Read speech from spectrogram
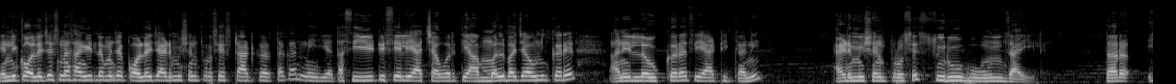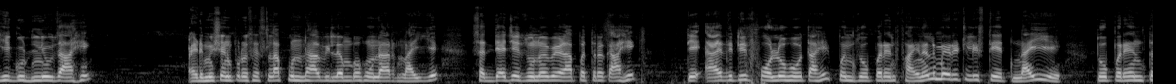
यांनी कॉलेजेसना सांगितलं म्हणजे कॉलेज ॲडमिशन प्रोसेस स्टार्ट करतं का नाही आता सी ई टी सेल याच्यावरती अंमलबजावणी करेल आणि लवकरच या ठिकाणी ॲडमिशन प्रोसेस सुरू होऊन जाईल. तर ही गुड न्यूज आहे. ॲडमिशन प्रोसेसला पुन्हा विलंब होणार नाही आहे सध्या जे जुनं वेळापत्रक आहे ते ॲज इट इज फॉलो होत आहे पण जोपर्यंत फायनल मेरिट लिस्ट येत नाही आहे तोपर्यंत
